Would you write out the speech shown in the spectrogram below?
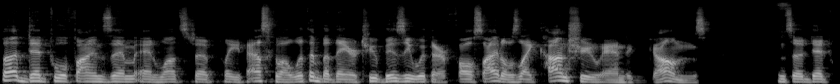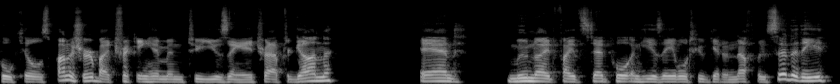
but Deadpool finds them and wants to play basketball with them, but they are too busy with their false idols like Khonshu and guns. And so Deadpool kills Punisher by tricking him into using a trapped gun. And Moon Knight fights Deadpool, and he is able to get enough lucidity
